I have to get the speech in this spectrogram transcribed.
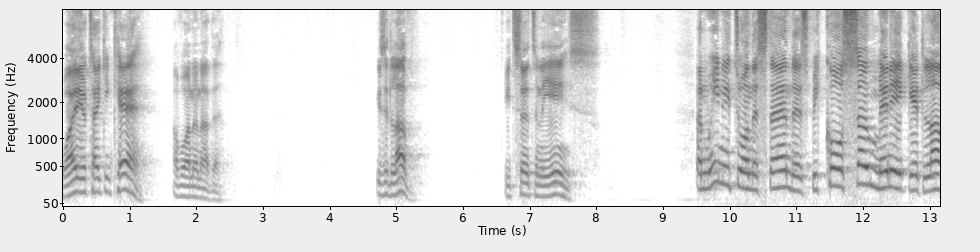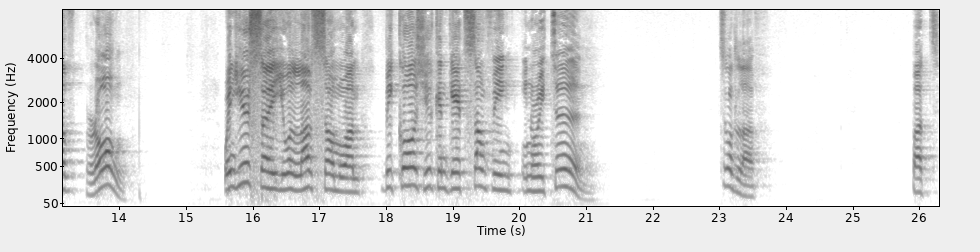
Why are you taking care of one another? Is it love? It certainly is. And we need to understand this because so many get love wrong. When you say you will love someone because you can get something in return, it's not love, but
